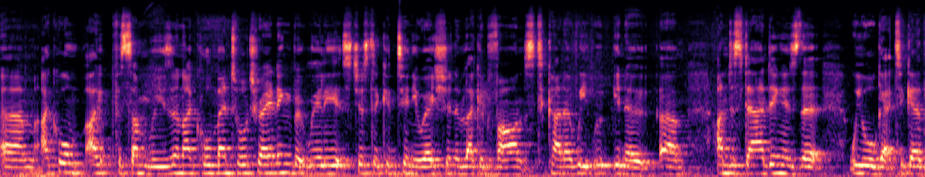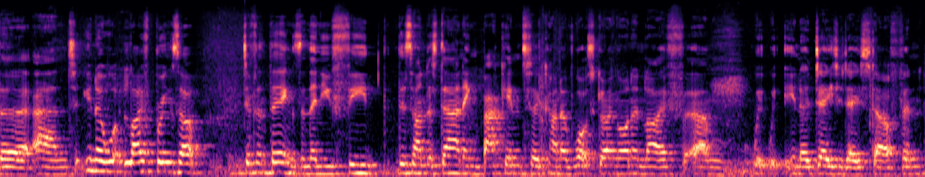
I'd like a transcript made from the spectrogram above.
um, I call, I, for some reason, I call mentor training, but really it's just a continuation of like advanced kind of, we, we you know, um, understanding is that we all get together and, you know, what life brings up different things and then you feed this understanding back into kind of what's going on in life, um, you know, day to day stuff. And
